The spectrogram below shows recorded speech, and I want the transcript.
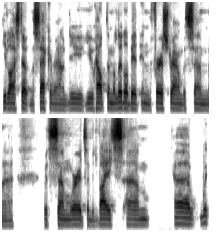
he lost out in the second round. You you helped him a little bit in the first round with some uh, with some words of advice. Um, what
